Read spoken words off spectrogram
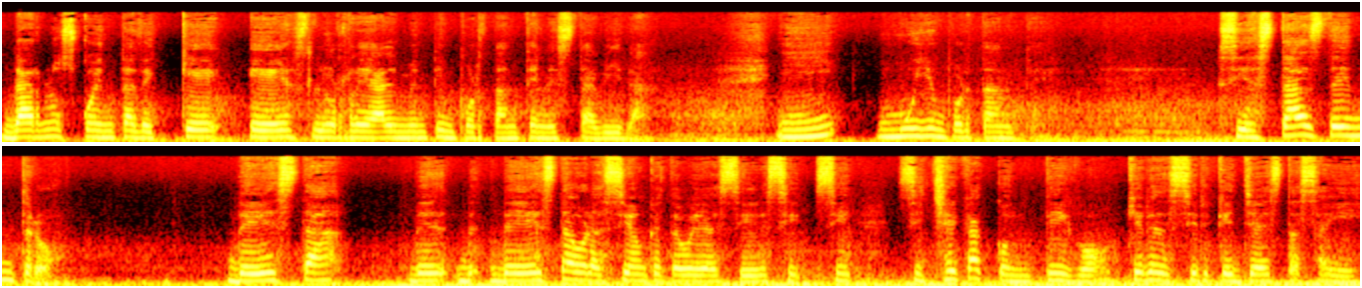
darnos cuenta de qué es lo realmente importante en esta vida. Y muy importante, si estás dentro de esta de, esta oración que te voy a decir, si, si, si checa contigo, quiere decir que ya estás ahí.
